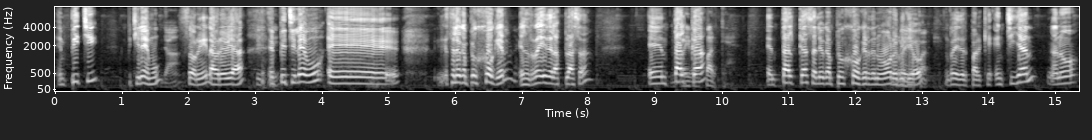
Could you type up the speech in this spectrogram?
En Pichi, Pichilemu. Ya. Sorry, la abreviada. Pichi. En Pichilemu, eh, salió campeón Joker, el rey de las plazas. En Rey del Talca, en Talca salió campeón Joker de nuevo, Rey repitió. del parque. Rey del parque. En Chillán ganó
